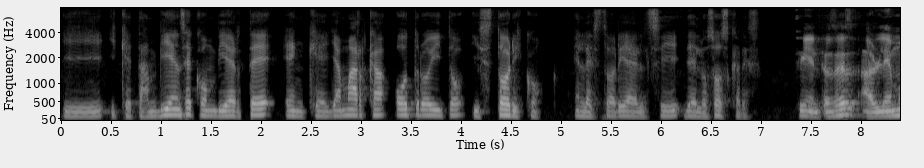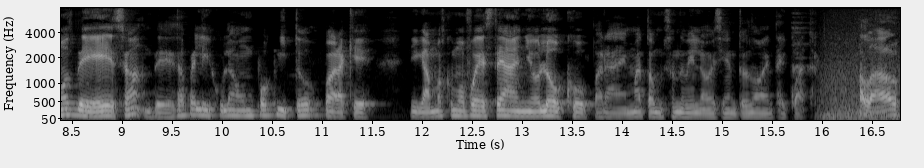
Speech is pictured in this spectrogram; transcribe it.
y, que también se convierte en que ella marca otro hito histórico en la historia del, de los Óscares. Sí, entonces hablemos de esa, de esa película un poquito para que digamos cómo fue este año loco para Emma Thompson de 1994. Hello.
